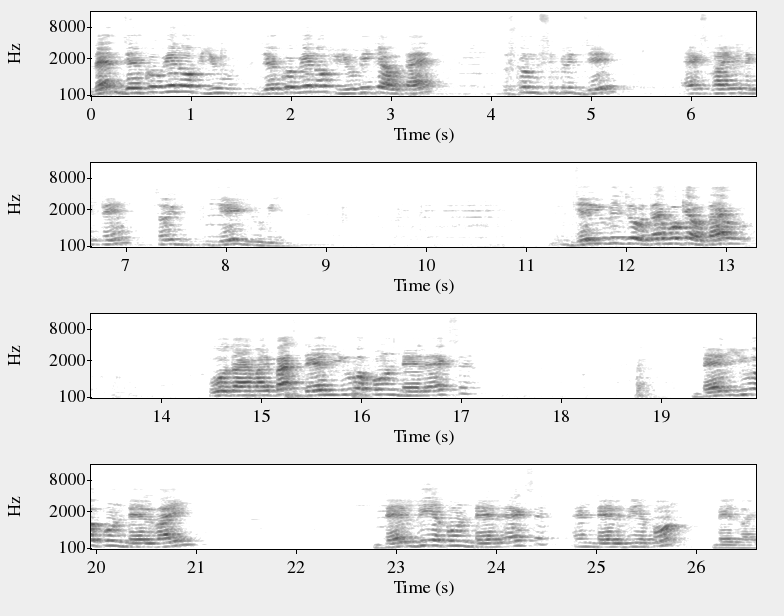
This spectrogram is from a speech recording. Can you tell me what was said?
Then Jacobian of u Jacobian of u भी क्या होता है? उसको हम सिंपली j, x, y भी लिखते हैं सो j u v j u v जो होता है, वो क्या होता है? वो होता है हमारे पास del u upon del x del u upon del y del v upon del x and del v upon del y.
